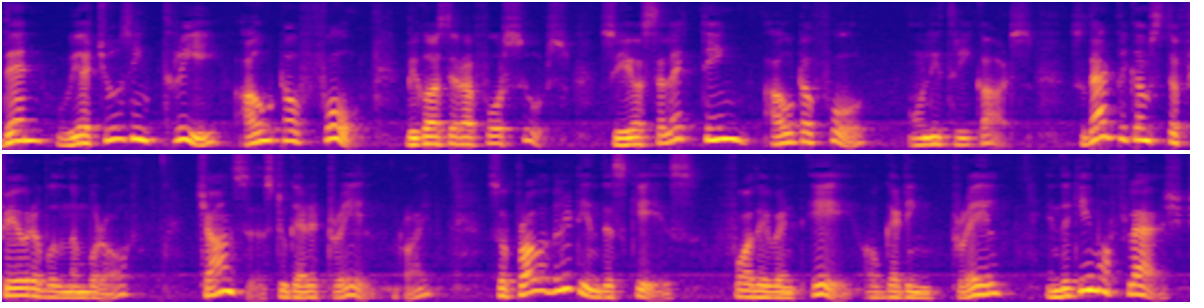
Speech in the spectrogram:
then we are choosing 3 out of 4 because there are 4 suits. So you are selecting out of 4 only 3 cards. So that becomes the favorable number of chances to get a trail, right? So probability in this case for the event A of getting trail in the game of Flash,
